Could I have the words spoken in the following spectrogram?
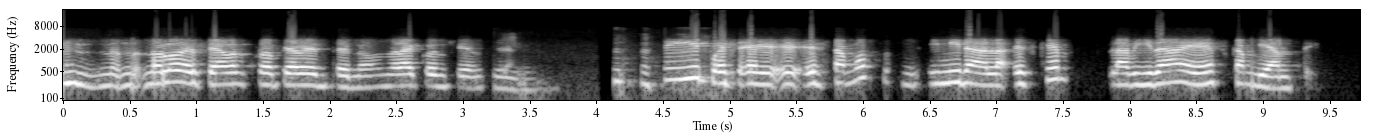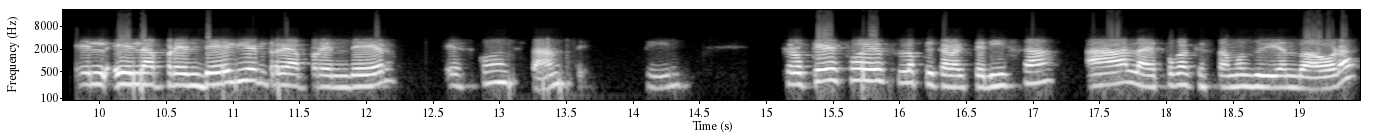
no, no, lo deseabas propiamente, ¿no? No era conciencia. Sí. pues eh, eh, estamos, y mira, es que la vida es cambiante. El, el aprender y el reaprender es constante, ¿sí? Creo que eso es lo que caracteriza a la época que estamos viviendo ahora.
